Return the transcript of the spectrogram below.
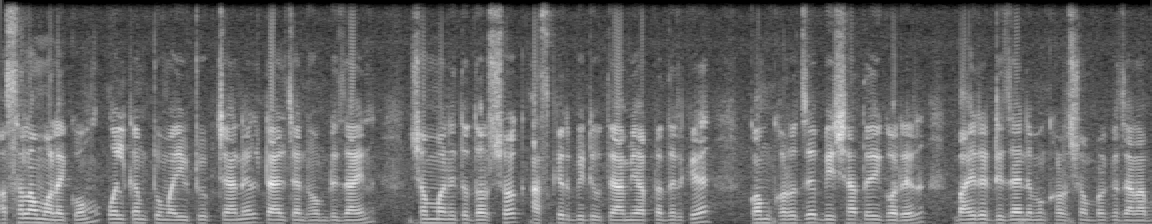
আসসালামু আলাইকুম, welcome to my YouTube channel tiles and home design. সম্মানিত দর্শক, আজকের ভিডিওতে আমি আপনাদেরকে কম খরচে বিশ এই ঘরের বাইরের ডিজাইন এবং খরচ সম্পর্কে জানাব।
